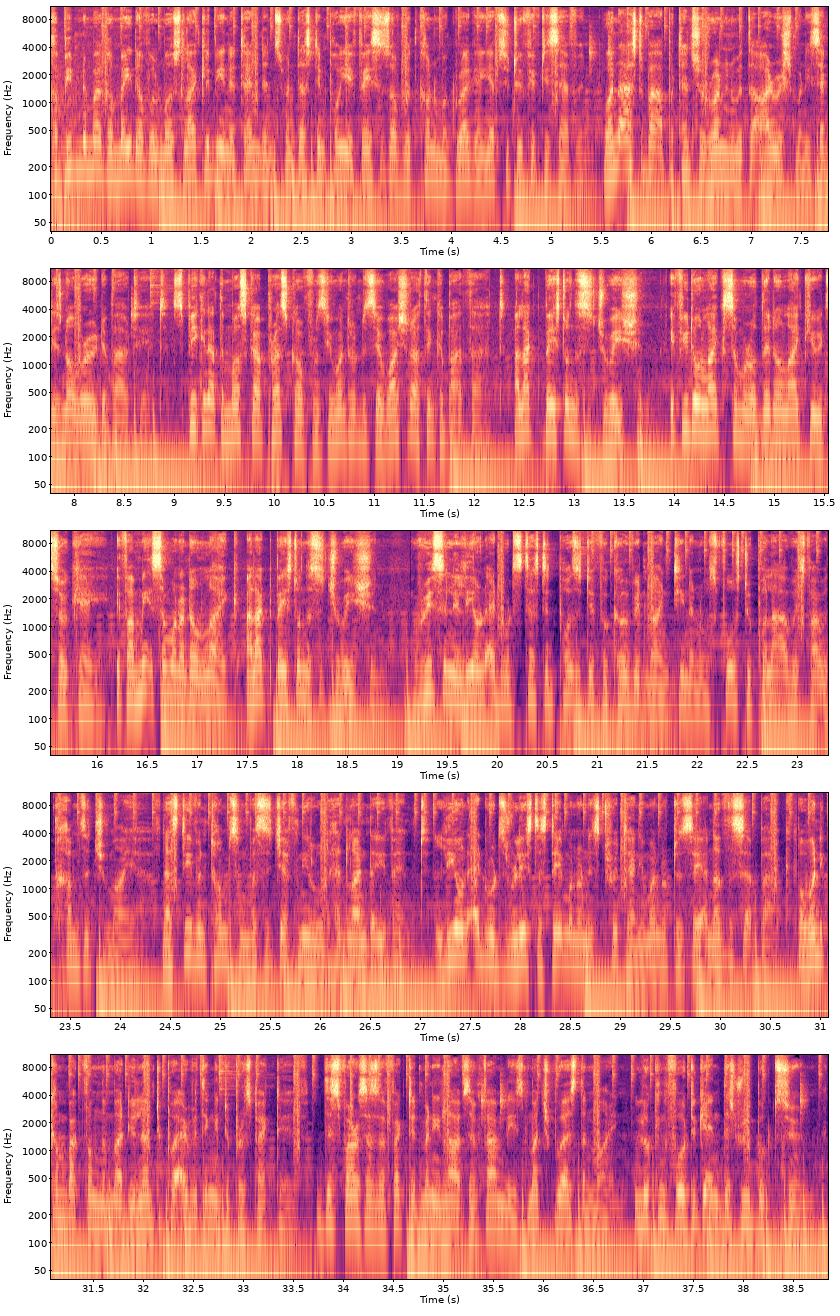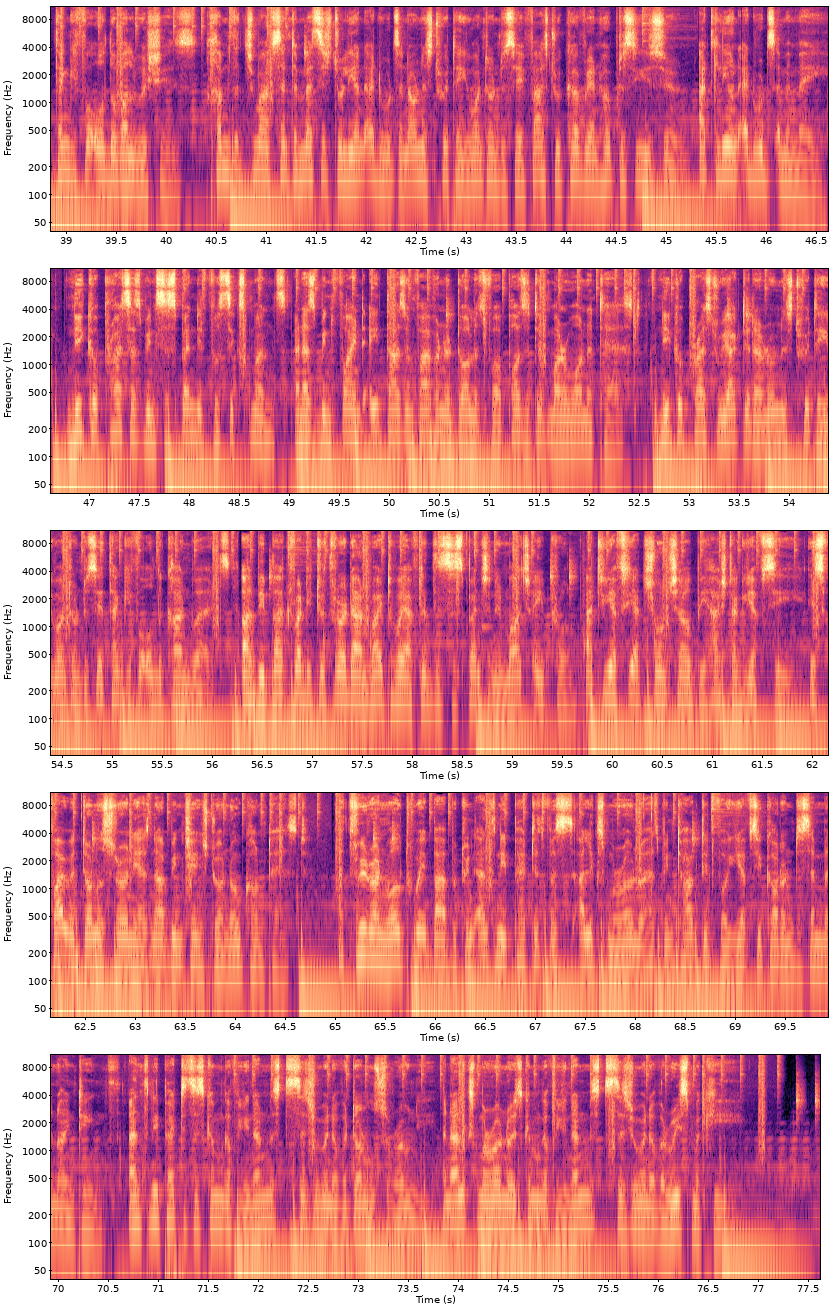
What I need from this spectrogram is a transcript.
Khabib Nurmagomedov will most likely be in attendance when Dustin Poirier faces off with Conor McGregor UFC 257. When asked about a potential run-in with the Irishman, he said he's not worried about it. Speaking at the Moscow press conference, he went on to say, why should I think about that? I act based on the situation. If you don't like someone or they don't like you, it's okay. If I meet someone I don't like, I act based on the situation. Recently, Leon Edwards tested positive for COVID-19 and was forced to pull out of his fight with Khamzat Chimaev. Now Stephen Thompson vs Geoff Neal would headline the event. Leon Edwards released a statement on his Twitter and he went on to say another setback, but when you come back from the mud, you learn to put everything into perspective. This virus has affected many lives and families much worse than mine. Looking forward to getting this rebooked soon. Thank you for all the well wishes. Khamzat Chimaev sent a message to Leon Edwards and on his Twitter he went on to say fast recovery and hope to see you soon. At Leon Edwards MMA. Niko Price has been suspended for 6 months and has been fined $8,500 for a positive marijuana test. Niko Price reacted and on his Twitter he went on to say thank you for all the kind words. I'll be back ready to throw down right away after this suspension in March April. At UFC at Sean Shelby, hashtag UFC. His fight with Donald Cerrone has now been changed to a no contest. A three-round welterweight bout between Anthony Pettis vs Alex Morono has been targeted for a UFC card on December 19th. Anthony Pettis is coming off a unanimous decision win over Donald Cerrone, and Alex Morono is coming off a unanimous decision win over Rhys McKee.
